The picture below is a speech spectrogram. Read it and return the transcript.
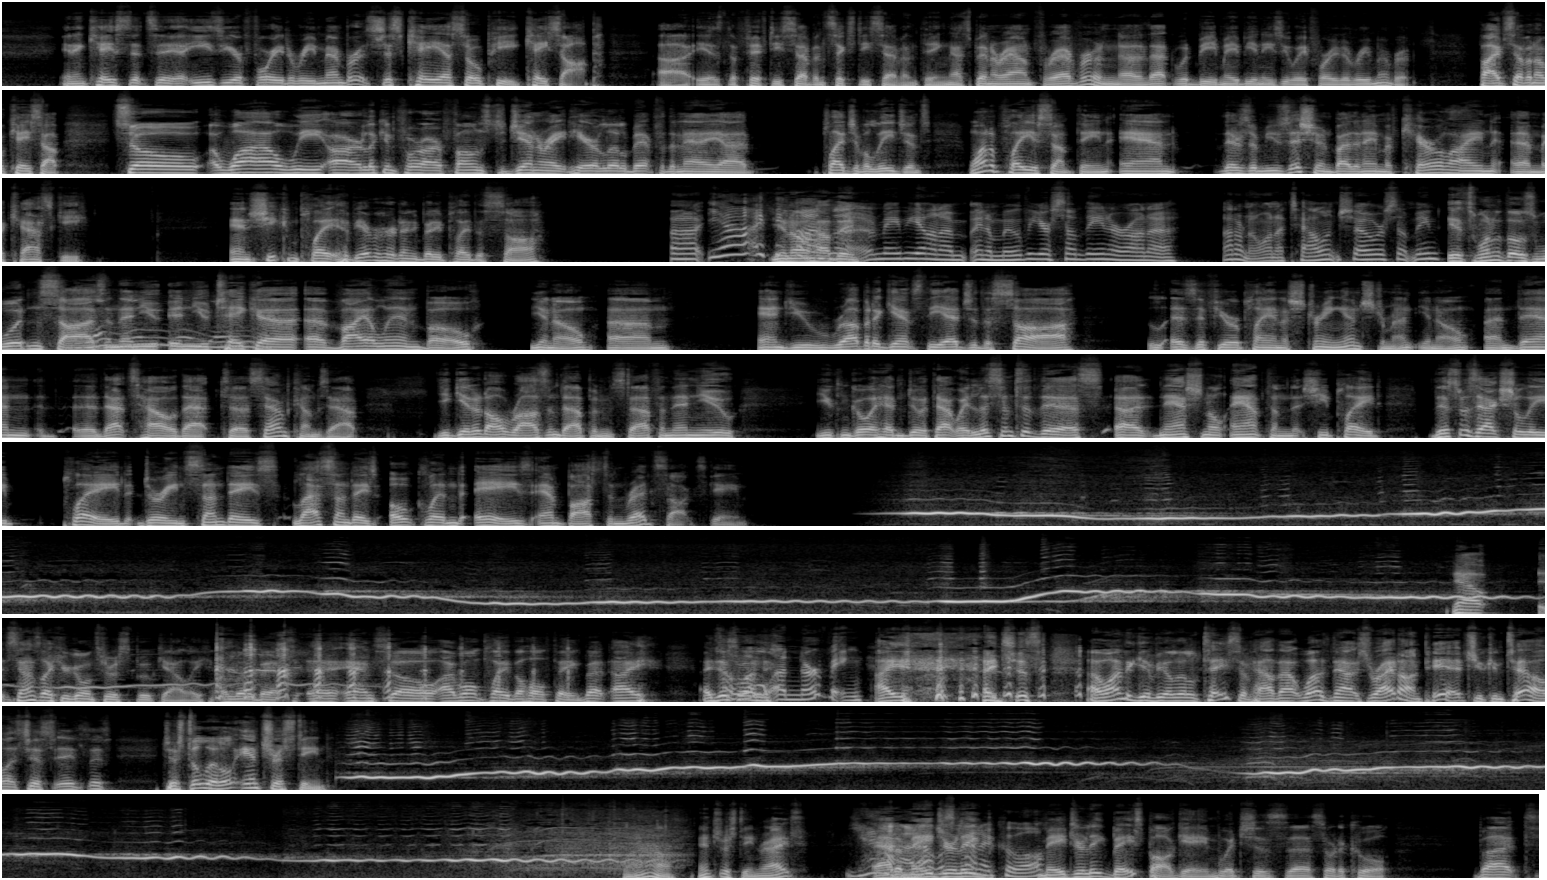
And in case it's uh, easier for you to remember, it's just KSOP, KSOP. Uh, is the 5767 thing. That's been around forever, and uh, that would be maybe an easy way for you to remember it. 570 KSOP. So uh, while we are looking for our phones to generate here a little bit for the uh, Pledge of Allegiance, I want to play you something. And there's a musician by the name of Caroline uh, McCaskey, and she can play. Have you ever heard anybody play the saw? Uh, yeah, I think You know how the- they- maybe on a in a movie or something, or on a I don't know on a talent show or something. It's one of those wooden saws, and then you and you take a, a violin bow, you know, um, and you rub it against the edge of the saw as if you were playing a string instrument, you know, and then uh, that's how that uh, sound comes out. You get it all rosined up and stuff, and then you you can go ahead and do it that way. Listen to this uh, national anthem that she played. This was actually played during Sunday's last Sunday's Oakland A's and Boston Red Sox game. Now, it sounds like you're going through a spook alley a little bit, uh, and so I won't play the whole thing. But I, I just little unnerving. I, I just, I wanted to give you a little taste of how that was. Now it's right on pitch. You can tell. It's just, it's just, just a little interesting. Wow, interesting, right? Yeah, at a that major league cool. major league baseball game, which is uh, sort of cool. But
